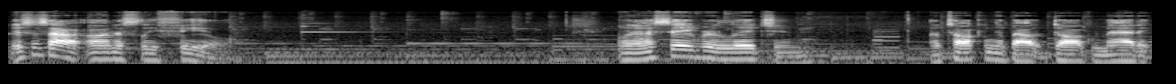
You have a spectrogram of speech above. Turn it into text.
this is how I honestly feel. When I say religion, I'm talking about dogmatic,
